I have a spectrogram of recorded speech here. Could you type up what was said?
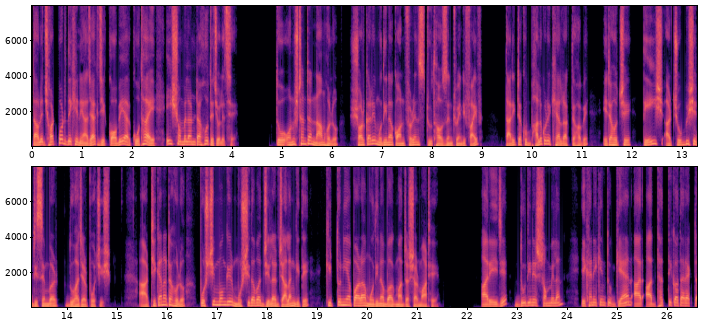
তাহলে ঝটপট দেখে নেওয়া যাক যে কবে আর কোথায় এই সম্মেলনটা হতে চলেছে। তো অনুষ্ঠানটার নাম হল সরকারি মদিনা কনফারেন্স টু তারিখটা খুব ভালো করে খেয়াল রাখতে হবে। এটা হচ্ছে তেইশ আর চব্বিশে ডিসেম্বর দু হাজার পঁচিশ। আর ঠিকানাটা হল পশ্চিমবঙ্গের মুর্শিদাবাদ জেলার জালাঙ্গিতে কীর্তনিয়াপাড়া মদিনাবাগ মাদ্রাসার মাঠে। আর এই যে, দুদিনের সম্মেলন, এখানে কিন্তু জ্ঞান আর আধ্যাত্মিকতার একটা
